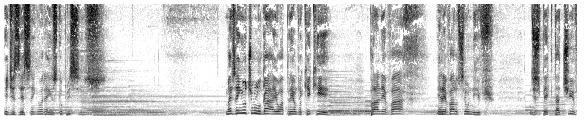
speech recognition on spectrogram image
e dizer: Senhor, é isso que eu preciso. Mas em último lugar, eu aprendo aqui que para levar elevar o seu nível de expectativa,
